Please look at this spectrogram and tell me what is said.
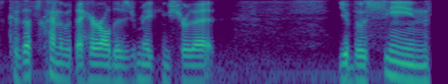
Because that's kind of what the Harold is you're making sure that you have those scenes.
